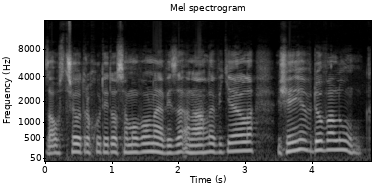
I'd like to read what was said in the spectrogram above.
Zaostřil trochu tyto samovolné vize a náhle viděl, že je vdova Lung.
